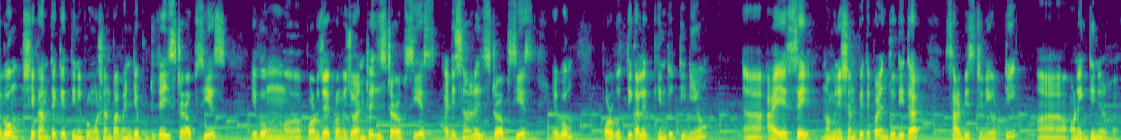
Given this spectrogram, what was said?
এবং সেখান থেকে তিনি প্রমোশন পাবেন ডেপুটি রেজিস্ট্রার অফ সিএস এবং পর্যায়ক্রমে joint registrar of CS additional registrar of CS এবং পরবর্তীকালে কিন্তু তিনিও আইএসএ নমিনেশন পেতে পারেন যদি তার সার্ভিস টেনিওরটি অনেক দিনের হয়।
